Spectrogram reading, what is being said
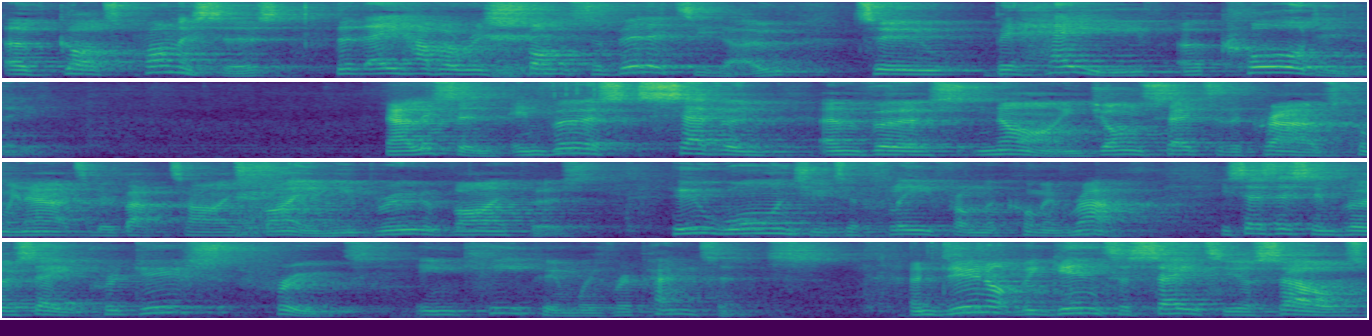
of God's promises, that they have a responsibility, though, to behave accordingly. Now, listen, in verse 7 and verse 9, John said to the crowds coming out to be baptized by him, You brood of vipers, who warned you to flee from the coming wrath? He says this in verse 8 Produce fruit in keeping with repentance. And do not begin to say to yourselves,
